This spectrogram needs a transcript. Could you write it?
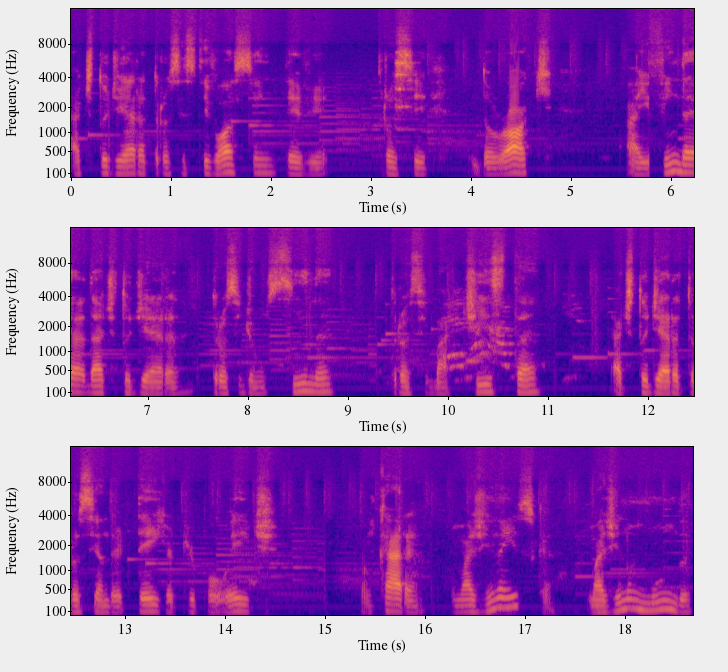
a Atitude Era trouxe Steve Austin, teve, trouxe The Rock, aí fim da, da Atitude Era trouxe John Cena, trouxe Batista, a Atitude Era trouxe Undertaker, Triple H. Então, cara, imagina isso, cara. Imagina um mundo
